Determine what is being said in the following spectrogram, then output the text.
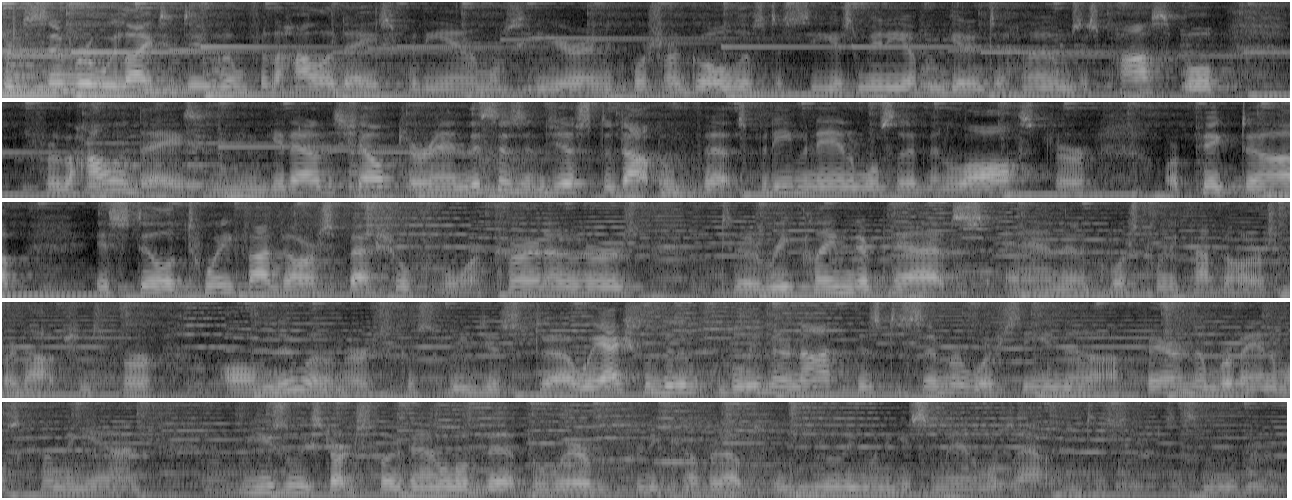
for December, we like to do Home for the Holidays for the animals here. And of course, our goal is to see as many of them get into homes as possible for the holidays and get out of the shelter. And this isn't just adoptable pets, but even animals that have been lost or, or picked up. It's still a $25 special for current owners to reclaim their pets, and then of course $25 for adoptions for all new owners because we just, uh, we actually, believe, believe, it or not, this December we're seeing a fair number of animals coming in. We usually start to slow down a little bit, but we're pretty covered up, so we really want to get some animals out into some, to some new homes.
